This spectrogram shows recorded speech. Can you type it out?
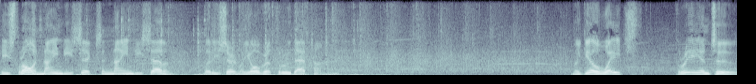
he's throwing 96 and 97, but he certainly overthrew that time. Magill waits, Three and two.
